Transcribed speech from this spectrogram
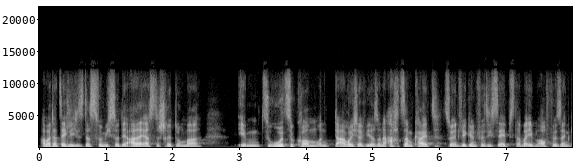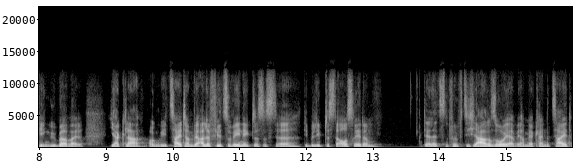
Aber tatsächlich ist das für mich so der allererste Schritt, um mal eben zur Ruhe zu kommen und dadurch auch wieder so eine Achtsamkeit zu entwickeln für sich selbst, aber eben auch für sein Gegenüber, weil ja klar, irgendwie Zeit haben wir alle viel zu wenig. Das ist äh, die beliebteste Ausrede der letzten 50 Jahre so. Ja, wir haben ja keine Zeit.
